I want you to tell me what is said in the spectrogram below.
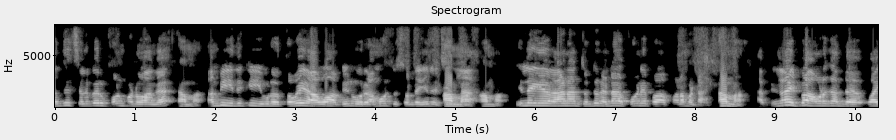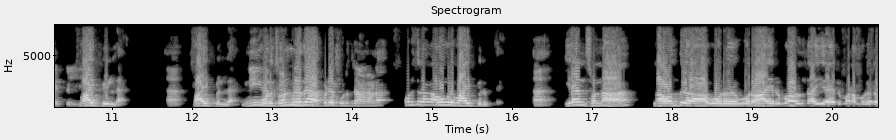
வந்து சில பேர் ஃபோன் பண்ணுவாங்க. ஆமா. தம்பி இதுக்கு இவ்வளவு தொகை ஆகும் அப்படின்னு ஒரு அமௌண்ட் சொல்றீங்கன்னு ஆமா ஆமா. இல்லைங்க வேணாம்னு சொல்லிட்டு ரெண்டாவது போனே பண்ண மாட்டாங்க. ஆமா. அப்படின்னா இப்ப அவனுக்கு அந்த வாய்ப்பு இல்லை வாய்ப்பு இல்ல. வாய்ப்பு இல்ல. நீங்க உனக்கு சொன்னதை அப்படியே கொடுத்துட்டாங்கன்னா? கொடுத்துறாங்க அவங்களுக்கு வாய்ப்பு இருக்கு. ஏன்னு சொன்னா நான் வந்து ஒரு ஒரு ஆயிரம் ரூபாய் இருந்து ஐயாயிரம் ரூபாய் நம்ம கிட்ட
